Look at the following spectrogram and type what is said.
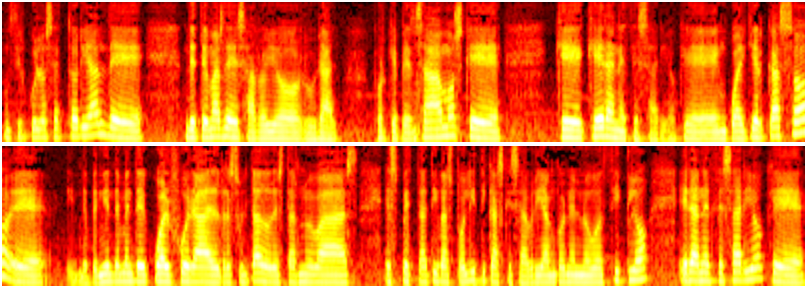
un círculo sectorial de temas de desarrollo rural, porque pensábamos que que, era necesario, que en cualquier caso, eh, independientemente de cuál fuera el resultado de estas nuevas expectativas políticas que se abrían con el nuevo ciclo, era necesario que,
